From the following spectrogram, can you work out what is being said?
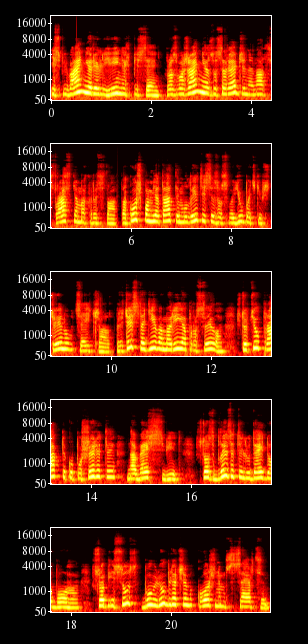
і співання релігійних пісень, розважання зосереджене над страстями Христа, також пам'ятати молитися за свою батьківщину в цей час. Пречиста Діва Марія просила, щоб цю практику поширити на весь світ, щоб зблизити людей до Бога, щоб Ісус був люблячим кожним серцем.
